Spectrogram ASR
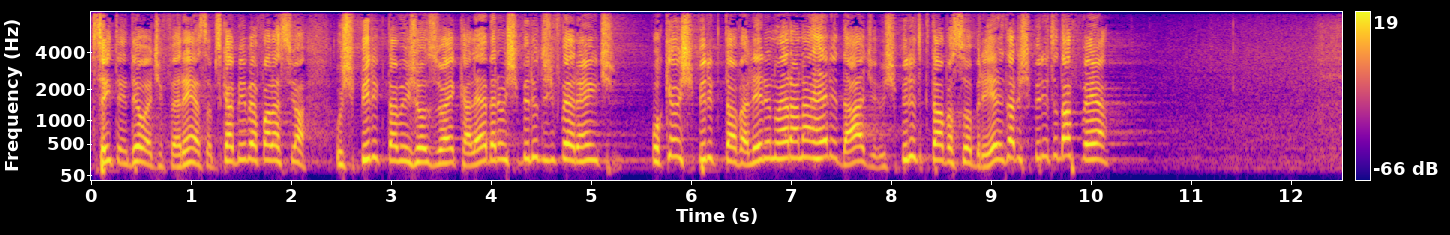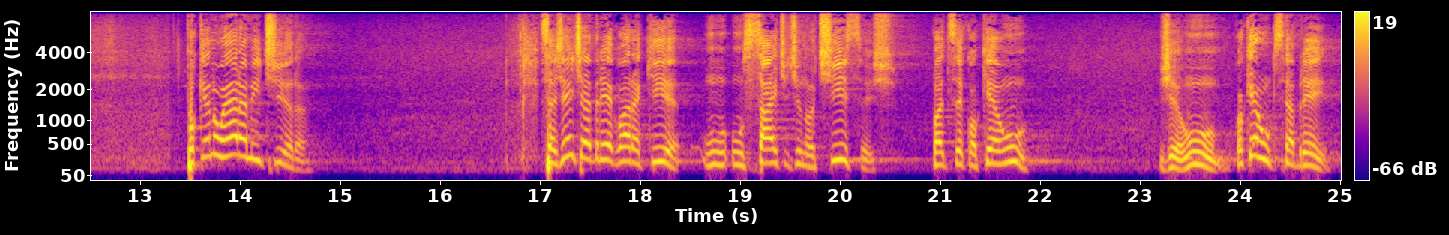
Você entendeu a diferença? Porque a Bíblia fala assim: ó, o espírito que estava em Josué e Caleb era um espírito diferente. Porque o espírito que estava ali não era na realidade, o espírito que estava sobre eles era o espírito da fé. Porque não era mentira. Se a gente abrir agora aqui um, um site de notícias, pode ser qualquer um, G1, qualquer um que se abrir aí.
